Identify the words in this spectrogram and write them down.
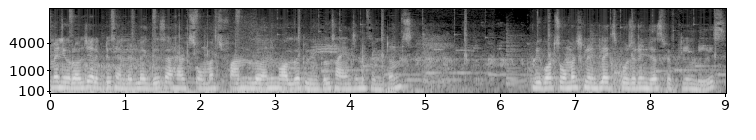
My neurology electives ended like this. I had so much fun learning all the clinical signs and symptoms. We got so much clinical exposure in just 15 days.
